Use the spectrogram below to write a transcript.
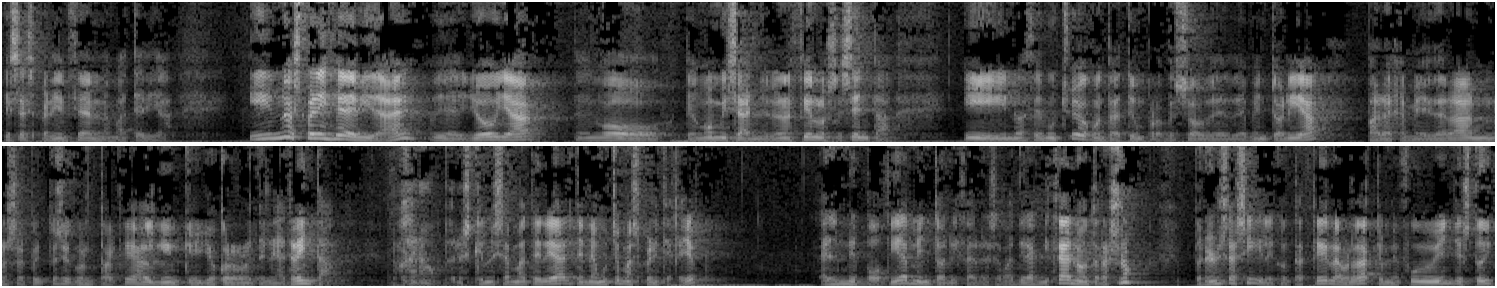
esa experiencia en la materia. Y no experiencia de vida, ¿eh? Oye, yo ya tengo, tengo mis años. Yo nací en los 60 y no hace mucho yo contraté un proceso de, mentoría para que me ayudara en unos aspectos y contraté a alguien que yo creo que tenía 30. Pero pero es que en esa materia él tenía mucha más experiencia que yo. Él me podía mentorizar en esa materia, quizá en otras no, pero no es así. Le contacté la verdad que me fue muy bien y estoy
